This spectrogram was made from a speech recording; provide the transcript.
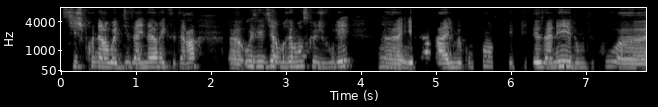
si je prenais un web designer, etc. oser dire vraiment ce que je voulais. Euh, mmh. et là, bah, elle me comprend depuis des années, et donc du coup, euh,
